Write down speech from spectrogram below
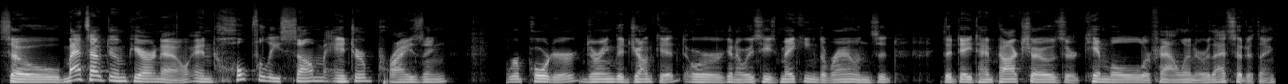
So Matt's out doing PR now, and hopefully some enterprising reporter during the junket or, you know, as he's making the rounds at the daytime talk shows or Kimmel or Fallon or that sort of thing.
